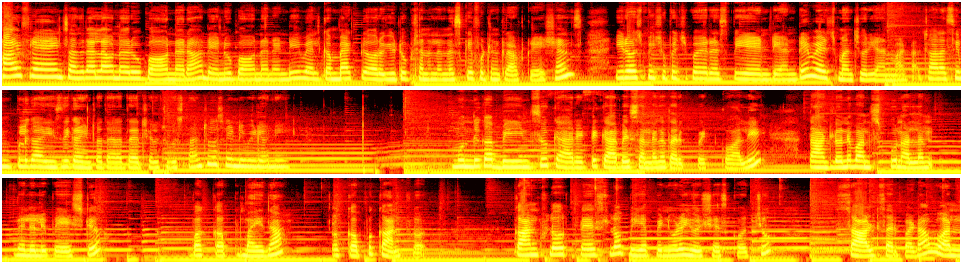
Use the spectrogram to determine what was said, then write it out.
హాయ్ ఫ్రెండ్స్ అందరూ ఎలా ఉన్నారు? బాగున్నారా? నేను బాగున్నానండి. Welcome back to our YouTube channel NSK food and craft creations. ఈరోజు మీకు చూపించిపోయే రెసిపీ ఏంటి అంటే వెజ్ మంచూరియా అనమాట చాలా సింపుల్గా ఈజీగా ఇంట్లో తయారు తయారు చేయాలి చూపిస్తాను. చూసేయండి వీడియోని. ముందుగా బీన్స్ క్యారెట్ క్యాబేజ్ సన్నగా తరుగు పెట్టుకోవాలి. దాంట్లోనే వన్ స్పూన్ అల్లం వెల్లుల్లి పేస్ట్ ఒక కప్ మైదా ఒక కప్పు కార్న్ఫ్లోర్. కార్న్ఫ్లోర్ ప్లేస్లో బియ్య పిండి కూడా యూజ్ చేసుకోవచ్చు. సాల్ట్ సరిపడా one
